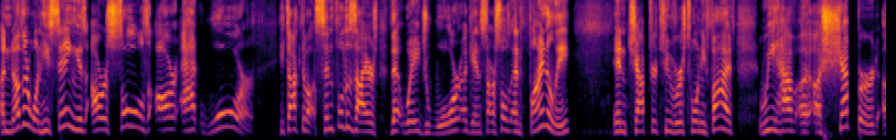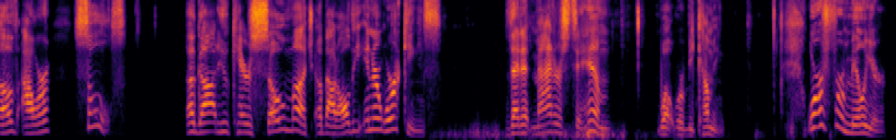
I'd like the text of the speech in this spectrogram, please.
Another one he's saying is our souls are at war. He talked about sinful desires that wage war against our souls. And finally, in chapter 2, verse 25, we have a, a shepherd of our souls, a God who cares so much about all the inner workings that it matters to him what we're becoming. We're familiar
